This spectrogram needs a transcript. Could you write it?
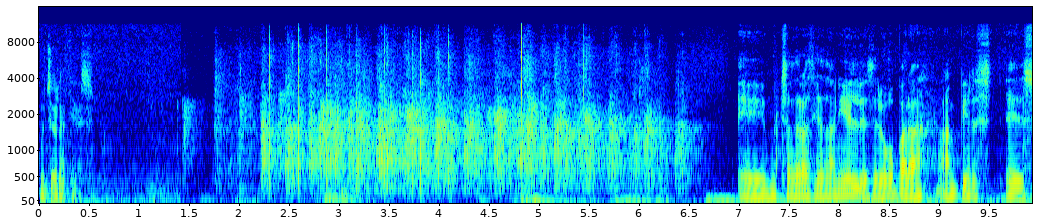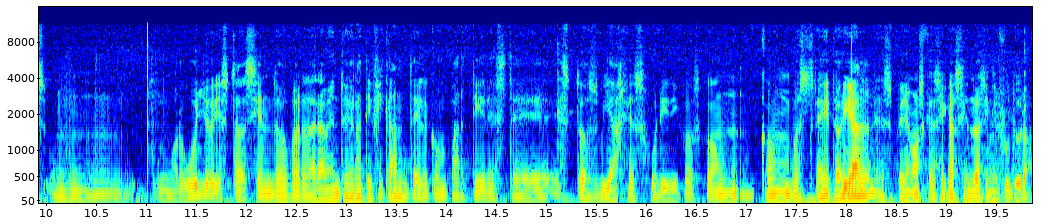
Muchas gracias. Eh, muchas gracias, Daniel. Desde luego para Ampier es un, orgullo y está siendo verdaderamente gratificante el compartir este, estos viajes jurídicos con, vuestra editorial. Esperemos que siga siendo así en el futuro.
